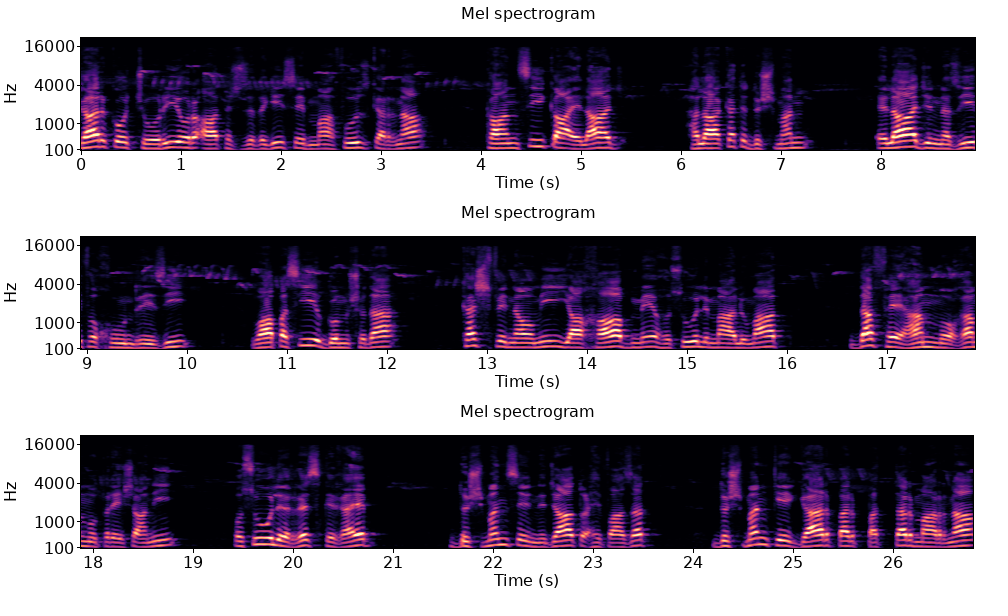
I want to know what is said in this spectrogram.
گھر کو چوری اور آتش زدگی سے محفوظ کرنا، کانسی کا علاج، ہلاکت دشمن، علاج نظیف خون ریزی، واپسی گمشدہ، کشف نومی یا خواب میں حصول معلومات، دفع ہم و غم و پریشانی، حصول رزق غیب، دشمن سے نجات و حفاظت دشمن کے گار پر پتھر مارنا،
